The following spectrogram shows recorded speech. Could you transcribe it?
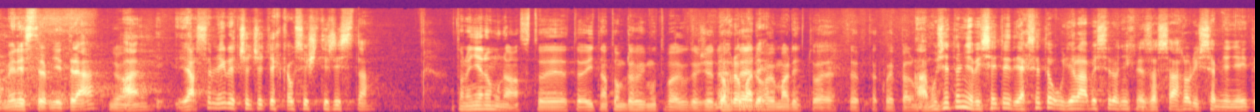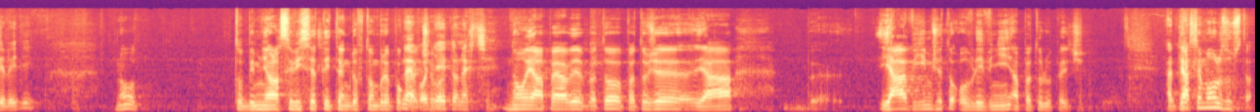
uh, ministr vnitra. Jo. A já jsem někde četl, že těch kaus je 400. To není jenom u nás, to je, to je i na tom Dohymu, takže ne, Dohromady. to je dohromady, to je, to je takový pelma. A můžete mě vysvětlit, jak se to udělá, aby se do nich nezasáhlo, když se mění ty lidi? No, To by měl asi vysvětlit ten, kdo v tom bude Ne, pokračovat. od něj to nechci. No já právě proto, protože já, já vím, že to ovlivní a proto jdu pryč. A Já tak, jsem mohl zůstat.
